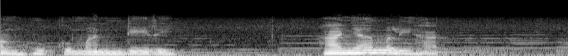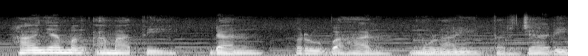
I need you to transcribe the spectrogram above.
penghukuman diri, hanya melihat, hanya mengamati, dan perubahan mulai terjadi.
